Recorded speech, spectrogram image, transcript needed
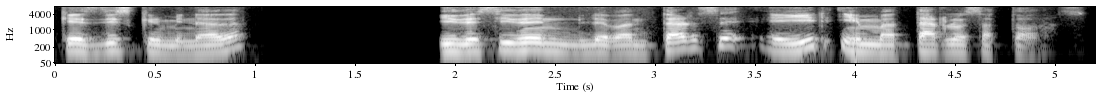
que es discriminada y deciden levantarse e ir y matarlos a todos?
